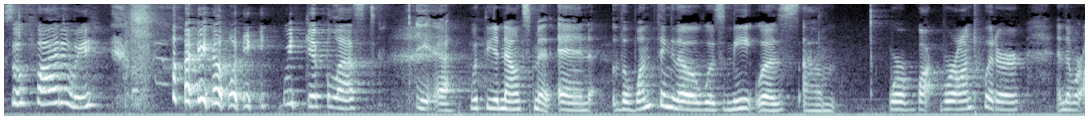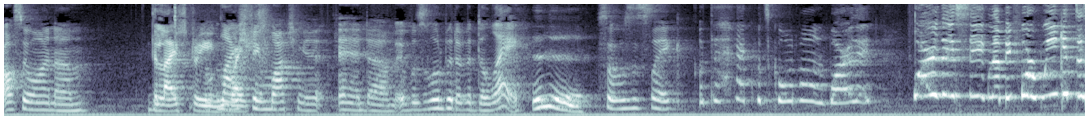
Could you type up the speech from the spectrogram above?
So finally, finally, we get blessed yeah. with the announcement. And the one thing though was neat was um, we're we're on Twitter and then we're also on um, The live stream. live right. stream watching it, and um, it was a little bit of a delay. Ooh. So it was just like, what the heck? What's going on? Why are they? Why are they seeing them before we get to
